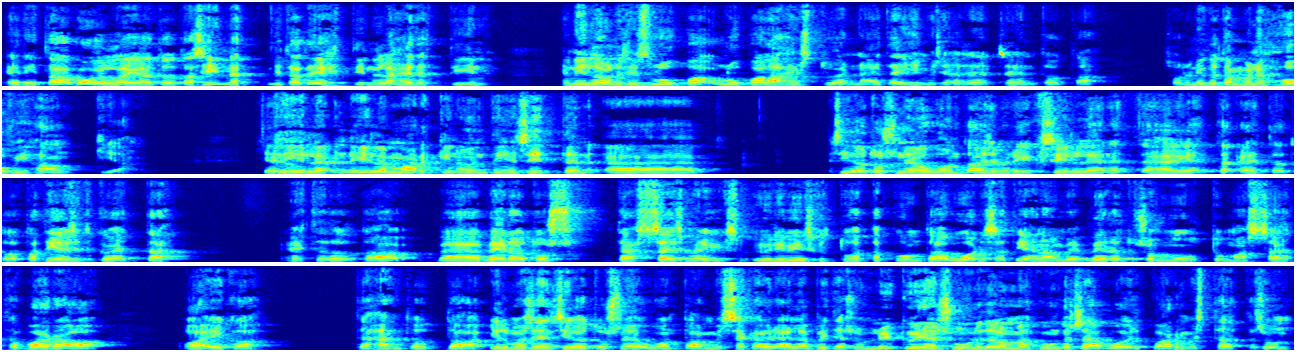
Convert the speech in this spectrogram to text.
eri tavoilla, ja tota, sinne mitä tehtiin, niin lähetettiin, ja niillä oli siis lupa, lupa lähestyä näitä ihmisiä, sen, sen tota, se oli niin kuin tämmöinen hovihankkija. Ja niille, niille markkinointiin sitten ää, sijoitusneuvonta esimerkiksi silleen, että hei, että, että tota, tiesitkö, että, että tota, verotus tässä esimerkiksi yli 50 000 puntaa vuodessa tienaamien verotus on muuttumassa, että varaa aika tähän tota, ilmaiseen sijoitusneuvontaan, missä käydään läpi sun nykyinen suunnitelma ja kuinka sä voit varmistaa, että sun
